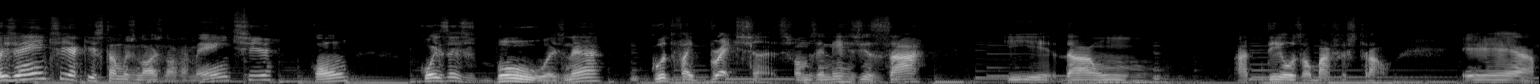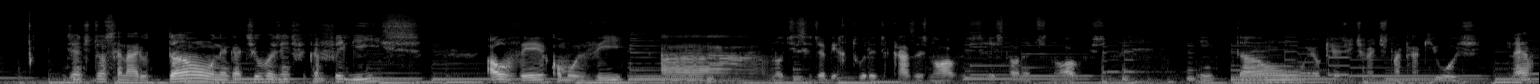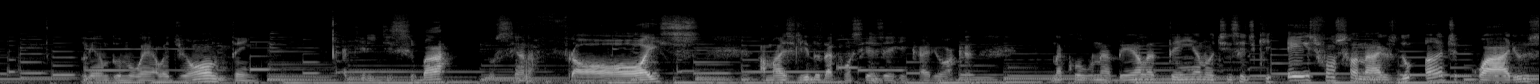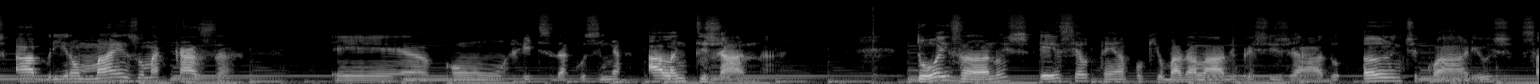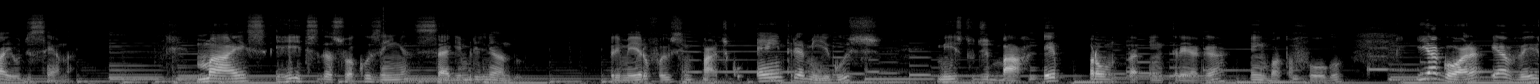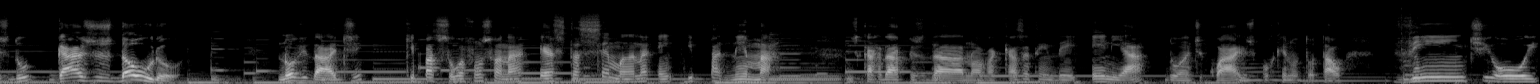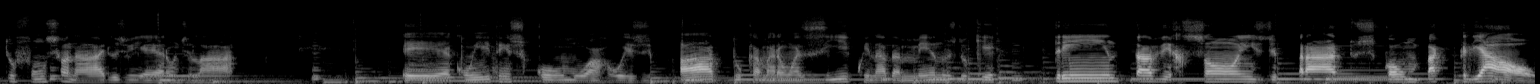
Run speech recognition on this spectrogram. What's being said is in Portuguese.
Oi, gente, aqui estamos nós novamente com coisas boas, né? Good vibrations. Vamos energizar e dar um adeus ao baixo astral. É, diante de um cenário tão negativo, a gente fica feliz ao ver, como vi, a notícia de abertura de casas novas, restaurantes novos então é o que a gente vai destacar aqui hoje, né? Lendo no Ela de ontem, a queridíssima Luciana Frois, a mais lida da Conciergerie Carioca, na coluna dela tem a notícia de que ex-funcionários do Antiquários abriram mais uma casa é, com hits da cozinha alantejana dois anos, esse é o tempo que o badalado e prestigiado Antiquários saiu de cena. Mas hits da sua cozinha seguem brilhando. Primeiro foi o simpático Entre Amigos, misto de bar e pronta entrega em Botafogo. E agora é a vez do Gajos Douro, novidade que passou a funcionar esta semana em Ipanema. Os cardápios da nova casa atendem NA do Antiquários, porque no total 28 funcionários vieram de lá, é, com itens como arroz de pato, camarão azico e nada menos do que 30 versões de pratos com bacalhau.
